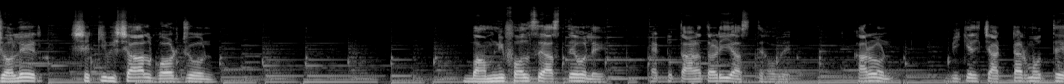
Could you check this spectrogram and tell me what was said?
জলের সে কি বিশাল গর্জন। বামনি ফলসে আসতে হলে একটু তাড়াতাড়ি আসতে হবে, কারণ বিকেল চারটার মধ্যে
